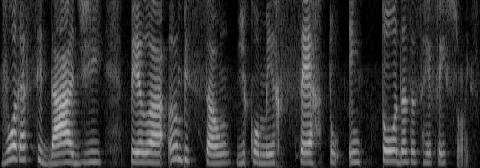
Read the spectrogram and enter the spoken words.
voracidade, pela ambição de comer certo em todas as refeições.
